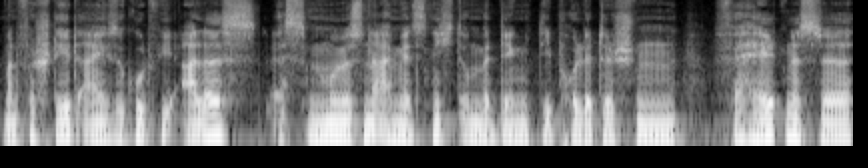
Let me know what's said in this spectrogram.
Man versteht eigentlich so gut wie alles. Es müssen einem jetzt nicht unbedingt die politischen Verhältnisse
